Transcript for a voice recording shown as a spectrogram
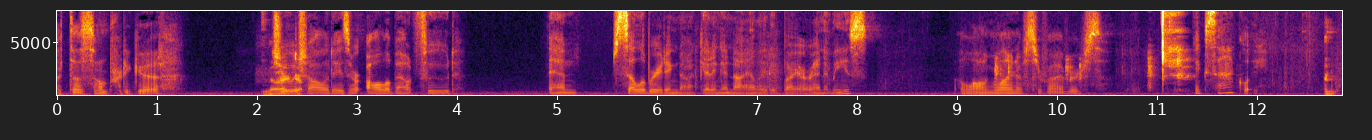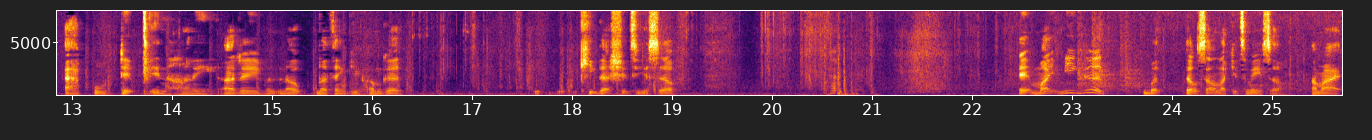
that does sound pretty good. No, Jewish holidays are all about food and celebrating not getting annihilated by our enemies. A long line of survivors. Exactly. An apple dipped in honey. I don't even. Nope. No, thank you. I'm good. Keep that shit to yourself. It might be good, but don't sound like it to me. So I'm alright.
